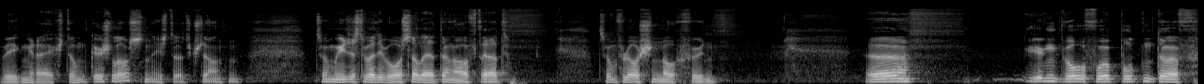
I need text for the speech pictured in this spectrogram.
wegen Reichtum geschlossen ist dort gestanden. Zumindest war die Wasserleitung auftrat zum Flaschen nachfüllen. Äh, irgendwo vor Buttendorf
